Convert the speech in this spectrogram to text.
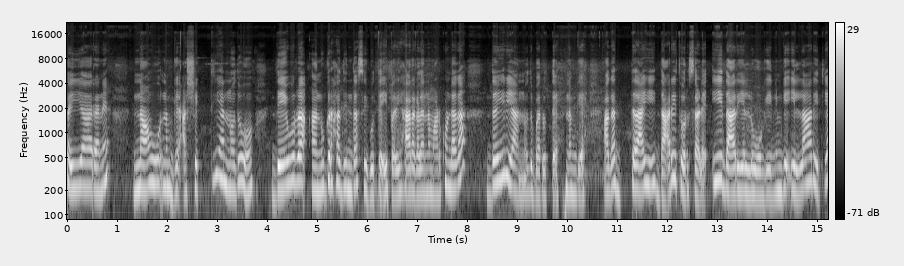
ಕೈಯಾರನೇ ನಾವು ನಮಗೆ ಆ ಅನ್ನೋದು ದೇವರ ಅನುಗ್ರಹದಿಂದ ಸಿಗುತ್ತೆ. ಈ ಪರಿಹಾರಗಳನ್ನು ಮಾಡಿಕೊಂಡಾಗ ಧೈರ್ಯ ಅನ್ನೋದು ಬರುತ್ತೆ ನಮಗೆ. ಆಗ ತಾಯಿ ದಾರಿ ತೋರಿಸಾಳೆ. ಈ ದಾರಿಯಲ್ಲೂ ಹೋಗಿ ನಿಮಗೆ ಎಲ್ಲ ರೀತಿಯ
